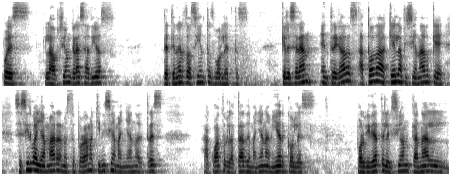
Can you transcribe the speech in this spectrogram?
pues la opción, gracias a Dios, de tener 200 boletos que le serán entregados a todo aquel aficionado que se sirva llamar a nuestro programa que inicia mañana de 3 a 4 de la tarde, mañana miércoles, por Video Televisión, canal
